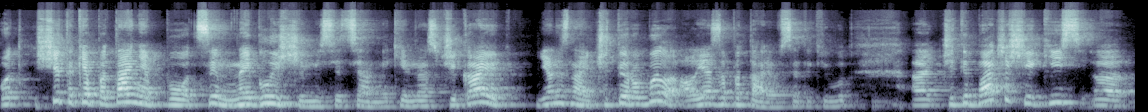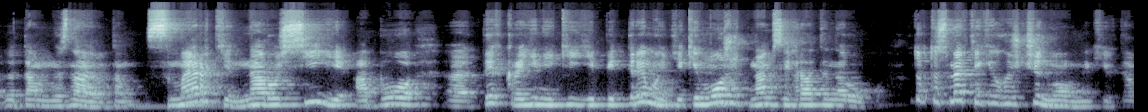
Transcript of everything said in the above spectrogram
От ще таке питання по цим найближчим місяцям, які нас чекають. Я не знаю, чи ти робила, але я запитаю все-таки: от, е, чи ти бачиш якісь е, там, не знаю, там смерті на Росії або е, тих країн, які її підтримують, які можуть нам зіграти на руку? Тобто смерть якихось чиновників. Там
